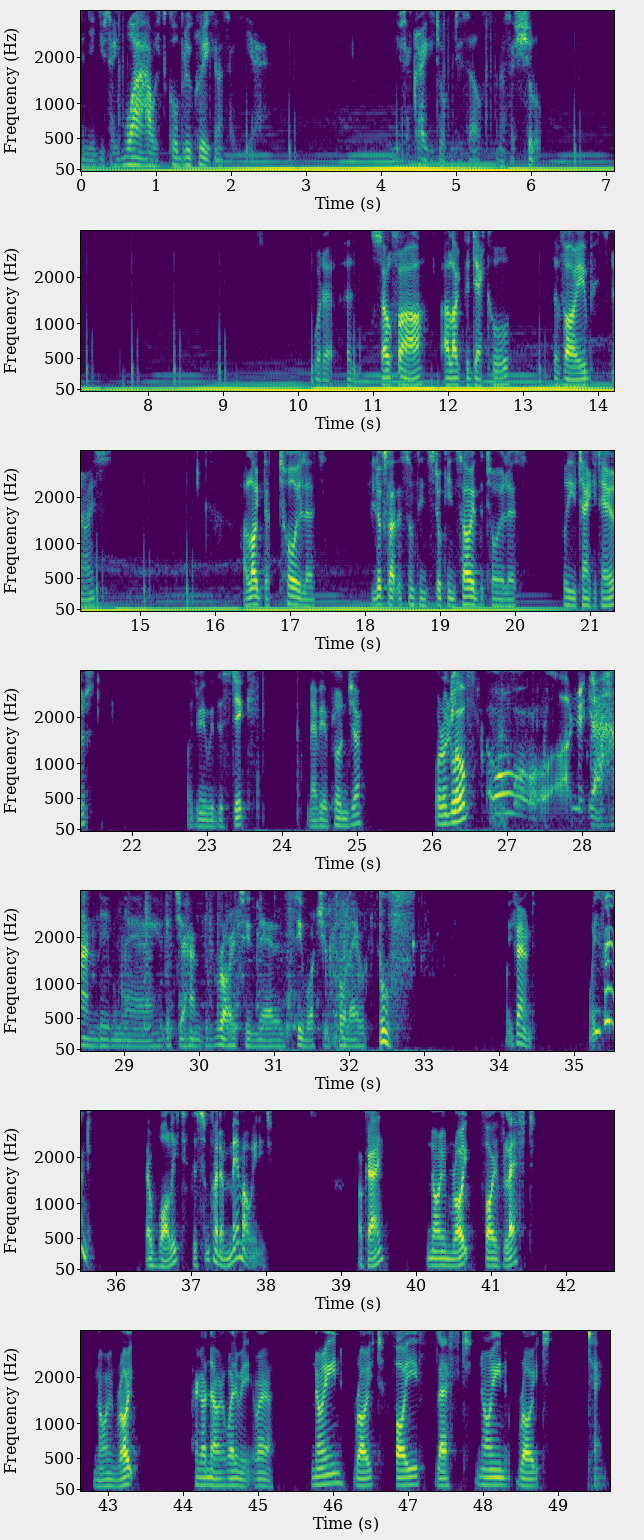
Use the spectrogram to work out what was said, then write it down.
And then you say, wow, it's called Blue Creek. And I say, yeah. And you say, Craig, you're talking to yourself. And I say, shut up. What so far, I like the decor, the vibe, it's nice. I like the toilet. It looks like there's something stuck inside the toilet. Will you take it out? What do you mean with the stick? Maybe a plunger? Or a glove? Oh, get your hand in there. Get your hand right in there and see what you pull out. Boof! What you found? What you found? A wallet? There's some kind of memo in it. Okay. Nine right, five left. Nine right. Hang on, no, wait a minute. Right. Nine right, five left, nine right, ten.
